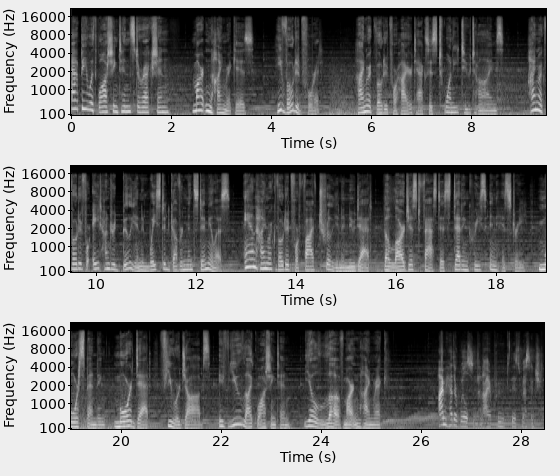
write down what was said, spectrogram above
Happy with Washington's direction? Martin Heinrich is. He voted for it. Heinrich voted for higher taxes 22 times. Heinrich voted for 800 billion in wasted government stimulus. And Heinrich voted for 5 trillion in new debt, the largest, fastest debt increase in history. More spending, more debt, fewer jobs. If you like Washington, you'll love Martin Heinrich. I'm Heather Wilson, and I approved this message.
